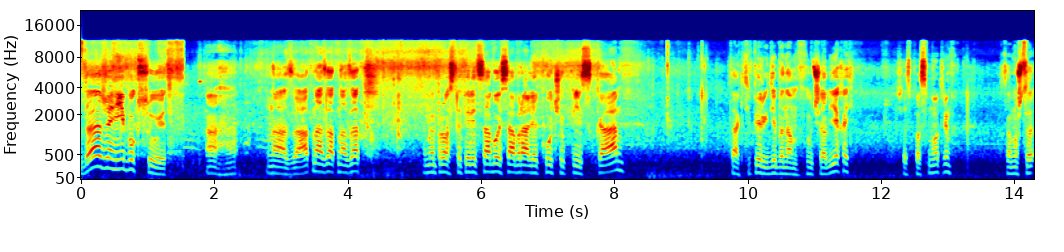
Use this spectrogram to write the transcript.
Даже не буксует. Ага. Назад, назад, назад. Мы просто перед собой собрали кучу песка. Так, теперь где бы нам лучше объехать? Сейчас посмотрим. Потому что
